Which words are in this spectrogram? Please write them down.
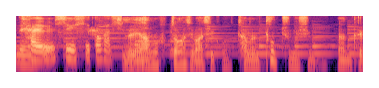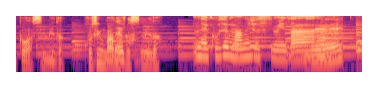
네. 잘 수 있을 것 네 같습니다. 아무 걱정하지 마시고 잠은 푹 주무시면 될 것 같습니다. 고생 많으셨습니다. 네, 고생 많으셨습니다. 네.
